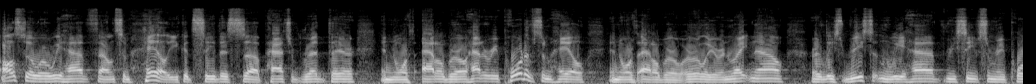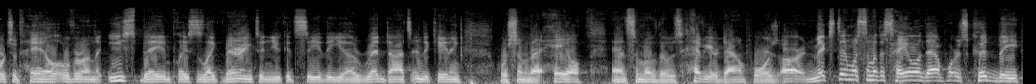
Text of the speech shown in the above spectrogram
also where we have found some hail. You could see this uh, patch of red there in North Attleboro. Had a report of some hail in North Attleboro earlier. And right now, or at least recently, we have received some reports of hail over on the East Bay in places like Barrington. You could see the uh, red dots indicating where some of that hail and some of those heavier downpours are. And mixed in with some of this hail and downpours could be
